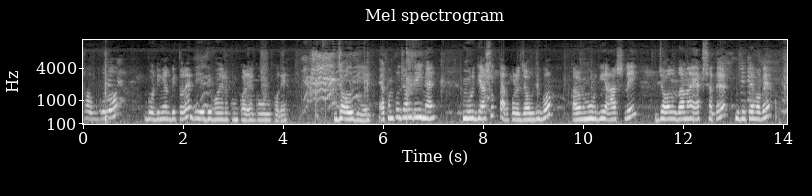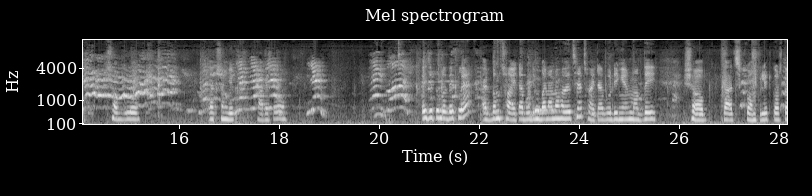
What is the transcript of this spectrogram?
সবগুলো বোর্ডিং এর ভিতরে দিয়ে দিব এরকম করে, গোল করে। জল দিয়ে। এখন তো জল দিই নাই। মুরগি আসুক, তারপরে জল দিব। কারণ মুরগি আসলেই জল, দানা একসাথে দিতে হবে। সবগুলো একসঙ্গে খাবে তো। এই যে তোমরা দেখলে, একদম ছয়টা বোর্ডিং বানানো হয়েছে। ছয়টা বোর্ডিং এর মধ্যেই সব কাজ কমপ্লিট করতে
